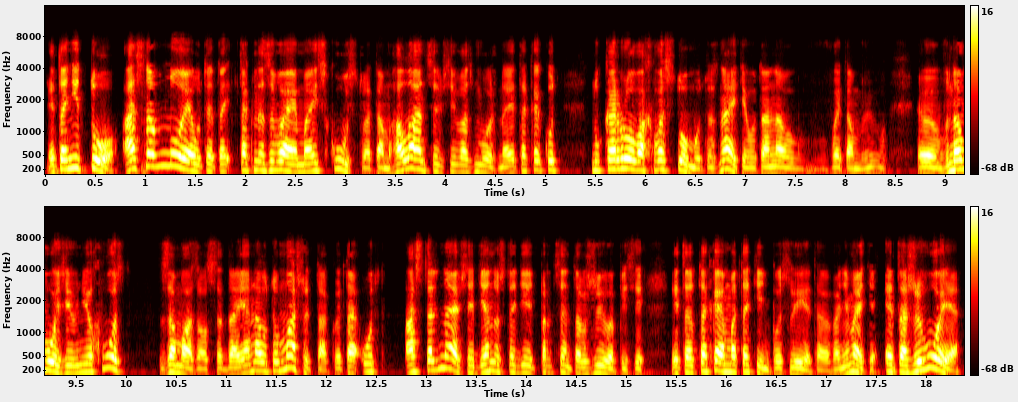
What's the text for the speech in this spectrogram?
это не то. Основное вот это так называемое искусство, там голландцы всевозможные, это как вот, ну, корова хвостом, вот, знаете, вот она в этом, э, в навозе у нее хвост замазался, да, и она вот умашет так, это вот остальная вся 99% живописи, это вот такая мототень после этого, понимаете, это живое,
